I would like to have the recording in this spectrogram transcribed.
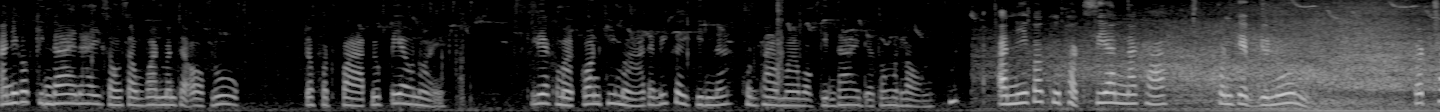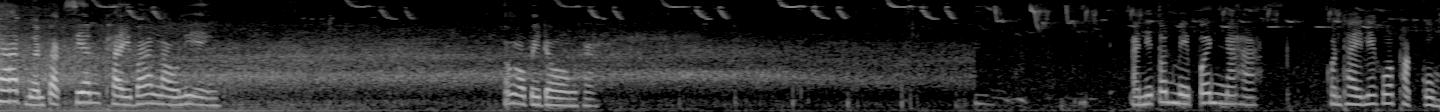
อันนี้ก็กินได้นะคะอีกสองสามวันมันจะออกลูก จะฝาดฝาดๆเปรี้ยวๆหน่อย เรียกหมาก้อนขี้หมาแต่ไม่เคยกินนะ คนพามาบอกกินได้ เดี๋ยวต้องมาลอง อันนี้ก็คือผักเสี้ยนนะคะ คนเก็บอยู่นู่น รสชาติเหมือนผักเสี้ยนไทยบ้านเรานี่เอง ต้องเอาไปดองค่ะ อันนี้ต้นเมเปิลนะคะ คนไทยเรียกว่าผักกลุ่ม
